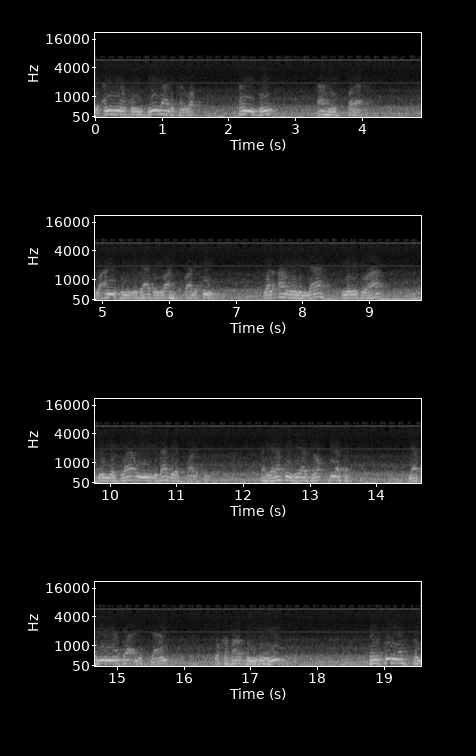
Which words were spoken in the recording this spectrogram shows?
لأنكم في ذلك الوقت أنتم أهل الصلاة وأنتم عباد الله الصالحين. والأرض لله يورثها من يشاء من عباده الصالحين. فهي لكم في ذلك الوقت بلا شك. لكن لما جاء الإسلام وكفرتم به صرتم لستم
